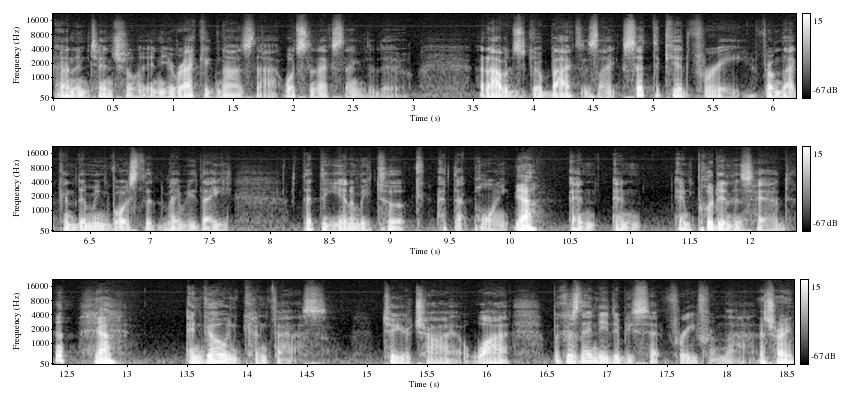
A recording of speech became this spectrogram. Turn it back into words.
unintentionally and you recognize that what's the next thing to do and i would just go back it's like set the kid free from that condemning voice that maybe they that the enemy took at that point yeah, and and and put in his head yeah, and go and confess to your child. Why? Because they need to be set free from that. that's right.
